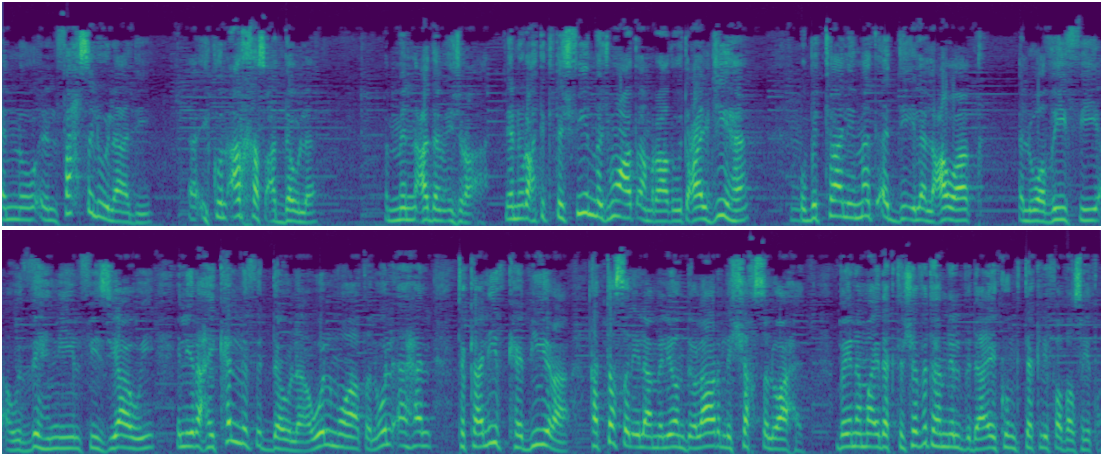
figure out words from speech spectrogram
إنه الفحص الولادي يكون أرخص على الدولة من عدم اجراءه لأنه راح تكتشفين مجموعة أمراض وتعالجيها وبالتالي ما تؤدي إلى العوق الوظيفي أو الذهني الفيزيائي اللي راح يكلف الدولة والمواطن والأهل تكاليف كبيرة قد تصل إلى مليون دولار للشخص الواحد. بينما إذا اكتشفتها من البداية يكون تكلفة بسيطة.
